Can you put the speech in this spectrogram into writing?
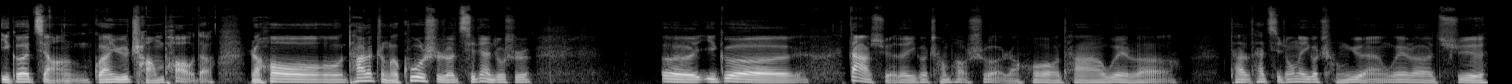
一个讲关于长跑的，然后它的整个故事的起点就是，呃，一个大学的一个长跑社，然后他为了他他其中的一个成员为了去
